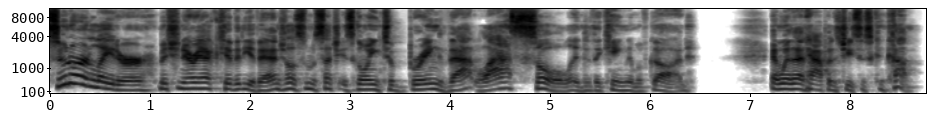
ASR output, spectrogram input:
Sooner or later, missionary activity, evangelism, and such is going to bring that last soul into the kingdom of God. And when that happens, Jesus can come.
